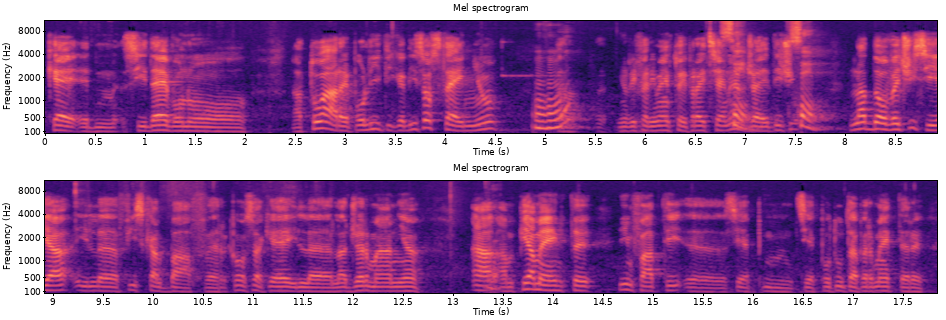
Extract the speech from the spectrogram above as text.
che ehm, si devono attuare politiche di sostegno uh-huh. in riferimento ai prezzi energetici, sì, sì. laddove ci sia il fiscal buffer, cosa che il, la Germania ha ampiamente, infatti eh, si, è, mh, si, è, potuta permettere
